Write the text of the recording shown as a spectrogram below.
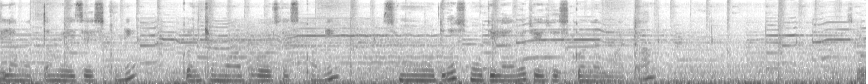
ఇలా మొత్తం వేసేసుకొని కొంచెం వాటర్ పోసేసుకొని స్మూత్గా స్మూతీ లాగా చేసేసుకోండి అనమాట సో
